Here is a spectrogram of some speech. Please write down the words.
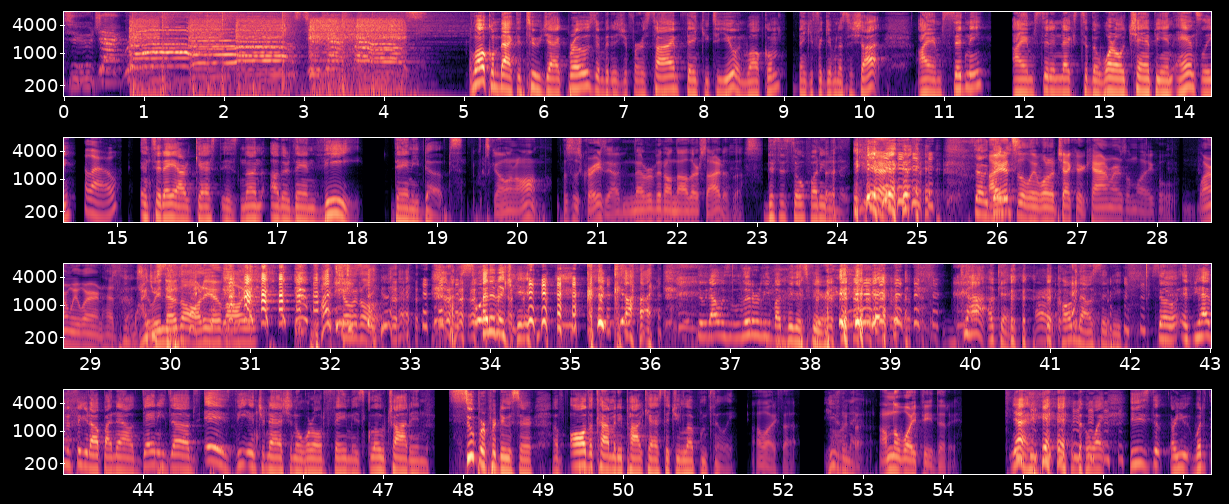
Two Jack Bros. Two Jack Bros. Welcome back to Two Jack Bros. If it is your first time, thank you to you and welcome. Thank you for giving us a shot. I am Sydney. I am sitting next to the world champion Ansley, Hello. and today our guest is none other than the Danny Dubs. What's going on? This is crazy. I've never been on the other side of this. This is so funny to me. so I instantly want to check your cameras. I'm like, well, why aren't we wearing headphones? Why'd Do we know say the audio volume? why you going on? that? I'm sweating again. Good God, dude, that was literally my biggest fear. God, okay, all right, calm down, Sydney. So, if you haven't figured out by now, Danny Dubs is the international, world famous, globetrotting super producer of all the comedy podcasts that you love from Philly. I like that. He's the man. that. I'm the white P Diddy. Yeah, yeah, the white. He's the. Are you what?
